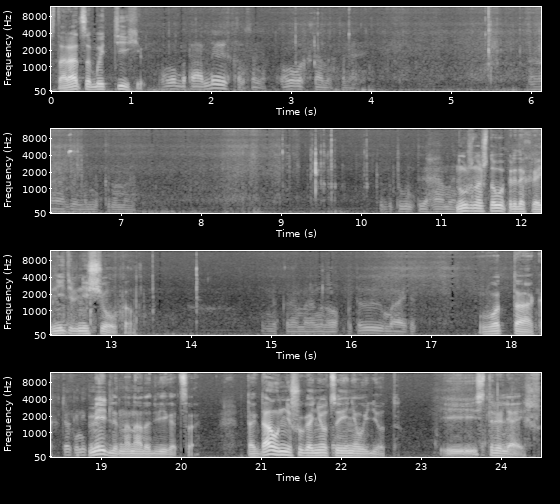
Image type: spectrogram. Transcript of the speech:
стараться быть тихим. Нужно, чтобы предохранитель не щелкал. Вот так. Медленно надо двигаться. Тогда он не шуганется и не уйдет. И стреляешь.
